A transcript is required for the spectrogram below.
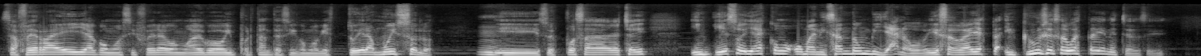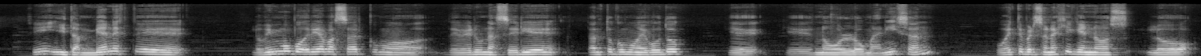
se aferra a ella como si fuera como algo importante así como que estuviera muy solo. Mm. y su esposa, ¿cachai? Y, y eso ya es como humanizando a un villano, y esa weá ya está, incluso esa weá está bien hecha, sí. Sí, y también este lo mismo podría pasar como de ver una serie tanto como de Goto que, que nos lo humanizan o este personaje que nos lo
